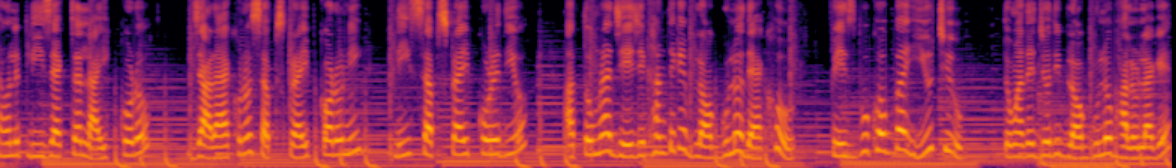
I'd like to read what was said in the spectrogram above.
তাহলে প্লিজ একটা লাইক করো। যারা এখনও সাবস্ক্রাইব করনি, প্লিজ সাবস্ক্রাইব করে দিও। আর তোমরা যে যেখান থেকে ব্লগগুলো দেখো ফেসবুক হোক বা ইউটিউব তোমাদের যদি ব্লগগুলো ভালো লাগে,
